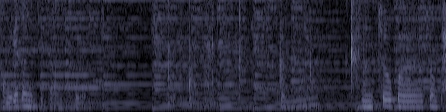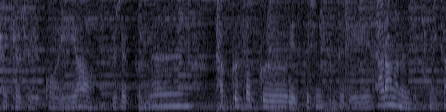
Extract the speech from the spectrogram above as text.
경계선이 지지 않도록 눈 쪽을 좀 밝혀줄 거예요. 이 제품은 다크서클 있으신 분들이 사랑하는 제품이죠.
